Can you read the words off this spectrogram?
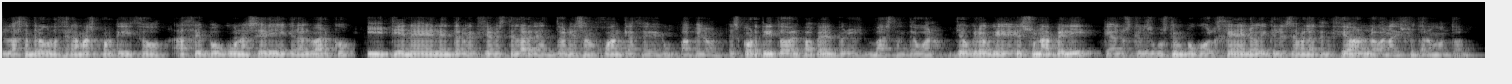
la gente lo conocerá más porque hizo hace poco una serie que era El barco, y tiene la intervención estelar de Antonia San Juan que hace un papelón. Es cortito el papel, pero es bastante bueno. Yo creo que es una peli que a los que les guste un poco el género y que les llame la atención lo van a disfrutar un montón.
